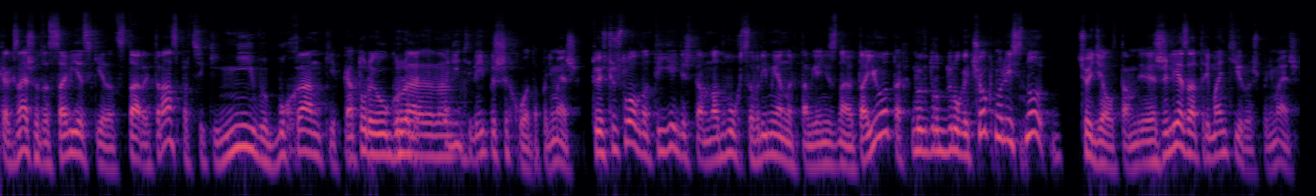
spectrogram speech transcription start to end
как, знаешь, вот этот советский этот старый транспорт, всякие Нивы, Буханки, которые угробят да, да, водителя и пешехода, понимаешь? То есть, условно, ты едешь там на двух современных, там, я не знаю, Тойотах, вы вдруг друга чокнулись, ну, что делать там, э, железо отремонтируешь, понимаешь?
